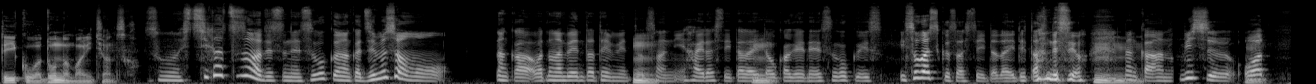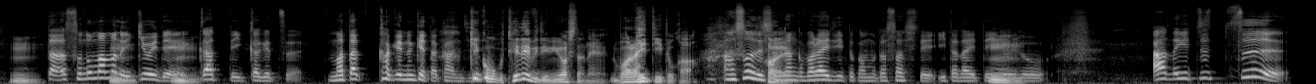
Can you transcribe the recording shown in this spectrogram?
て以降はどんな毎日なんですか？そう7月はですねすごくなんか事務所もなんか渡辺エンターテインメントさんに入らせていただいたおかげですごくいそ忙しくさせていただいてたんですよ。うんうんうん。なんかあのビッシュ終わっうんたそのままの勢いでうん。ガッて1ヶ月また駆け抜けた感じ。結構僕テレビで見ましたね。バラエティとか。あそうですね、はい。なんかバラエティとかも出させていただいてうんいろ。いろありつつ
